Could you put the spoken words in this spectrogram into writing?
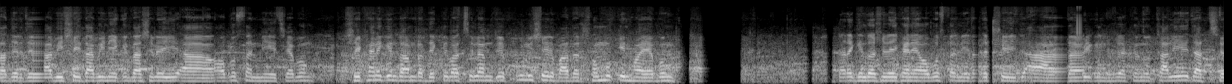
তাদের যে দাবি, সেই দাবি নিয়ে কিন্তু আসলে অবস্থান নিয়েছে এবং সেখানে কিন্তু আমরা দেখতে পাচ্ছিলাম যে পুলিশের বাধার সম্মুখীন হয় এবং তারা কিন্তু আসলে এখানে অবস্থান নিয়ে তাদের সেই দাবি কিন্তু চালিয়ে যাচ্ছে।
